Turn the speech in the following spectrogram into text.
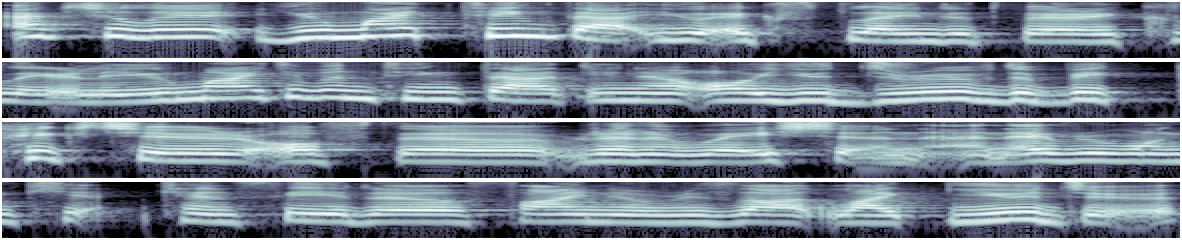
Actually, you might think that you explained it very clearly. You might even think that, you know, oh, you drew the big picture of the renovation and everyone can see the final result like you do.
